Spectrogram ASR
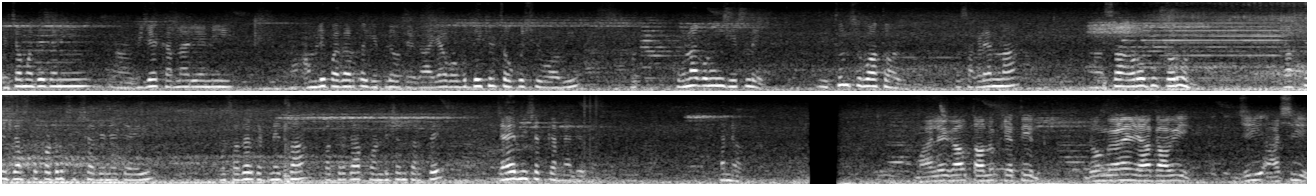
याच्यामध्ये त्यांनी विजय करणारे यांनी अंमली पदार्थ घेतले होते का याबाबत देखील चौकशी व्हावी. कोणाकडून घेतले इथून सुरुवात व्हावी. तर सगळ्यांना असं आरोपी करून जास्तीत जास्त कठोर शिक्षा देण्यात यावी व सदर घटनेचा पत्रकार फाउंडेशनतर्फे जाहीर निषेध करण्यात येत. आहे धन्यवाद. मालेगाव तालुक्यातील डोंगळे या गावी जी अशी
